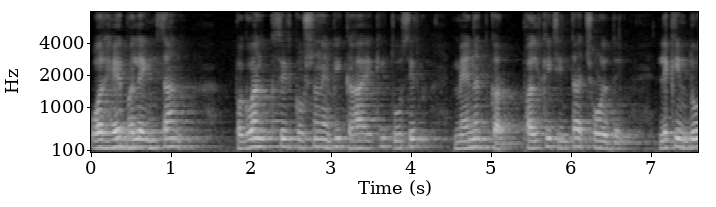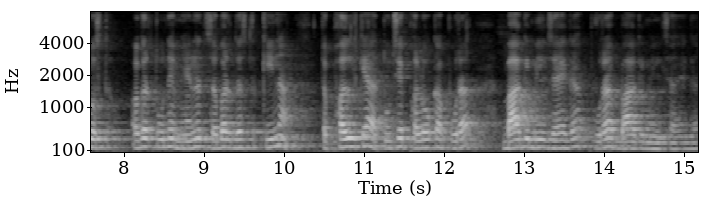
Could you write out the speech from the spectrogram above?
और है भले इंसान। भगवान श्री कृष्ण ने भी कहा है कि तू सिर्फ़ मेहनत कर, फल की चिंता छोड़ दे। लेकिन दोस्त, अगर तूने मेहनत ज़बरदस्त की ना तो फल क्या तुझे फलों का पूरा बाग मिल जाएगा? पूरा बाग मिल जाएगा।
